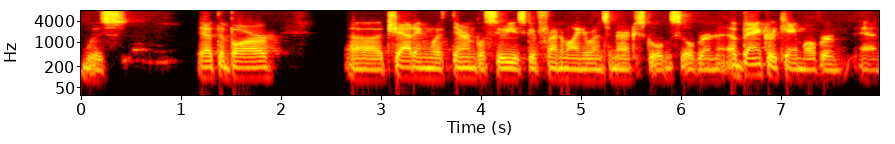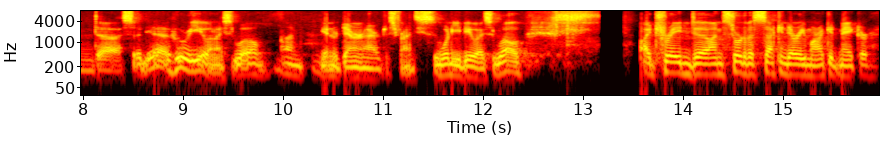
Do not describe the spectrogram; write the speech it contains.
was at the bar uh, chatting with Darren Blasutti, a good friend of mine who runs America's Gold and Silver. And a banker came over and uh, said, Yeah, who are you? And I said, Well, I'm, you know, Darren and I are just friends. He said, What do you do? I said, Well, I trade, uh, I'm sort of a secondary market maker.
